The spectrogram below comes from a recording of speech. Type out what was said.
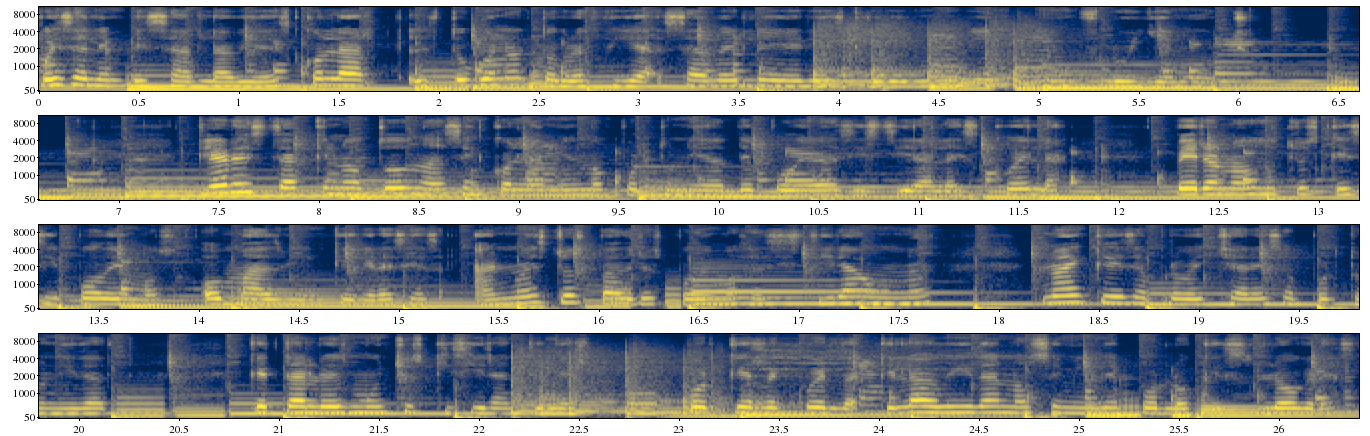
pues al empezar la vida escolar, tu buena ortografía, saber leer y escribir muy bien influye mucho. Claro está que no todos nacen con la misma oportunidad de poder asistir a la escuela, pero nosotros que sí podemos, o más bien que gracias a nuestros padres podemos asistir a una, no hay que desaprovechar esa oportunidad que tal vez muchos quisieran tener, porque recuerda que la vida no se mide por lo que logras,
